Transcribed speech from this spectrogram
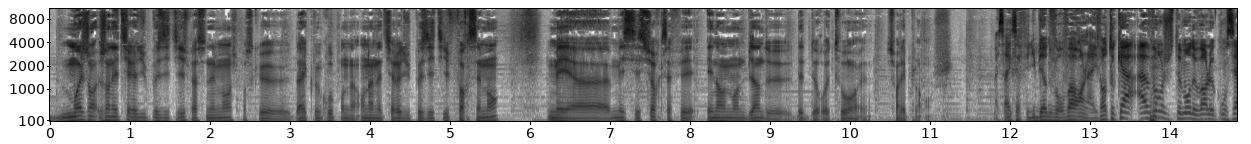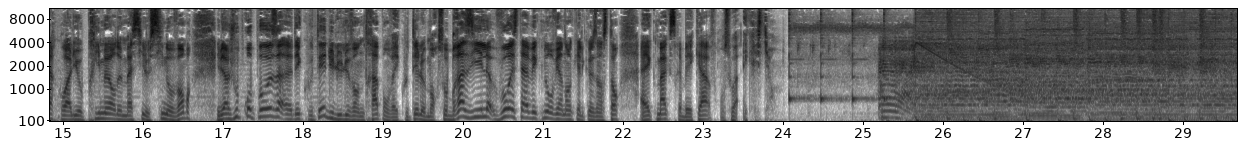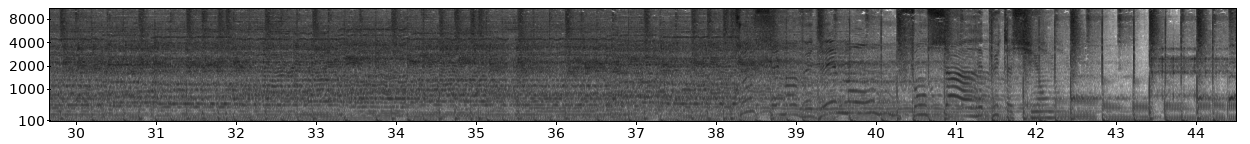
moi, j'en ai tiré du positif personnellement. Je pense que avec le groupe, on, on en a tiré du positif forcément. Mais euh, mais c'est sûr que ça fait énormément de bien d'être de, retour euh, sur les planches. Bah, c'est vrai que ça fait du bien de vous revoir en live. En tout cas, avant justement de voir le concert qui aura lieu au primeur de Massy le 6 novembre, eh bien, je vous propose euh, d'écouter du Lulu Van Trapp. On va écouter le morceau Brasil. Vous restez avec nous, on revient dans quelques instants avec Max, Rebecca, François et Christian.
